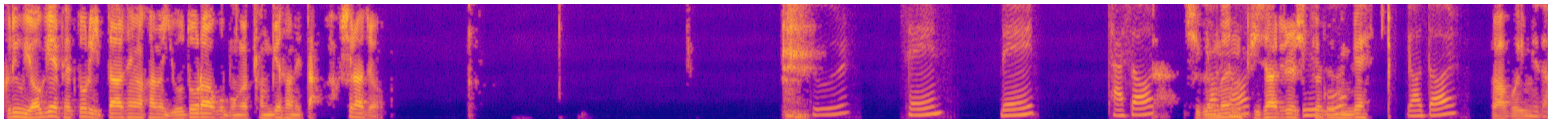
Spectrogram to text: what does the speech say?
그리고 여기에 백돌이 있다 생각하면 요돌하고 뭔가 경계선이 딱 확실하죠. 둘, 셋, 넷, 다섯, 지금은 여섯, 귀사리를 시켜주는 일곱. 게 여덟, 좋아 보입니다.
